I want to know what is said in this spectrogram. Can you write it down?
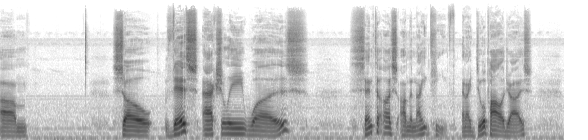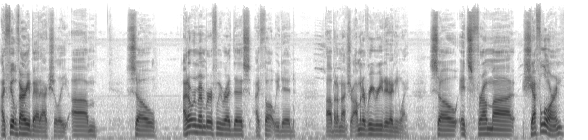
Um, so this actually was sent to us on the 19th, and I do apologize. I feel very bad actually. Um, so I don't remember if we read this. I thought we did, uh, but I'm not sure. I'm to reread it anyway. So it's from uh, Chef Lauren,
